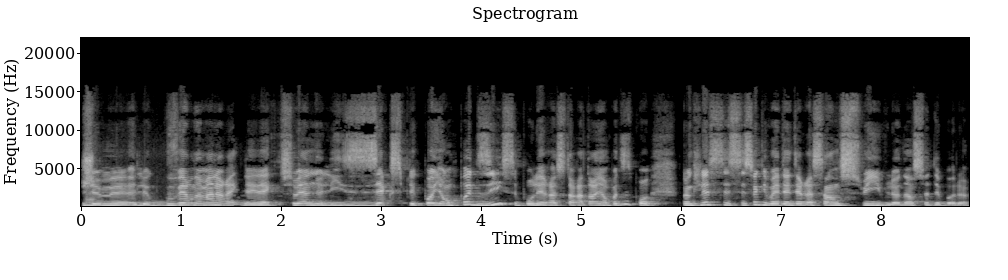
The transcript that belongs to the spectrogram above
Je me, le gouvernement à l'heure actuelle ne les explique pas. Ils n'ont pas dit c'est pour les restaurateurs. Ils ont pas dit pour. Donc là, c'est ça qui va être intéressant de suivre là, dans ce débat-là.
